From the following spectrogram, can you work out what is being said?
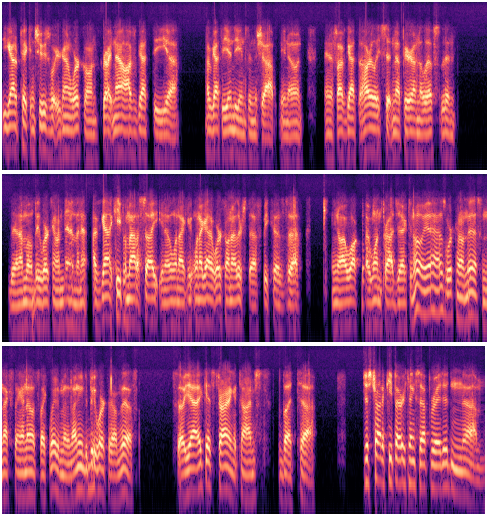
you got to pick and choose what you're going to work on. Right now, I've got the uh, I've got the Indians in the shop, you know, and and if I've got the Harley sitting up here on the lifts, then then I'm going to be working on them, and I've got to keep them out of sight, you know, when I when I got to work on other stuff because uh, you know I walk by one project and oh yeah, I was working on this, and next thing I know, it's like wait a minute, I need to be working on this. So yeah, it gets trying at times, but uh, just try to keep everything separated and um,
